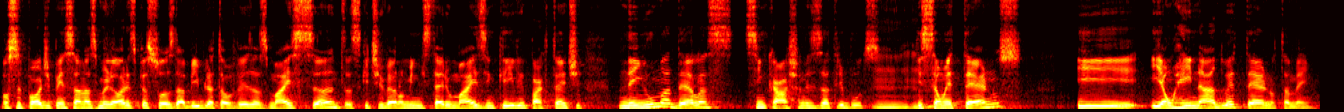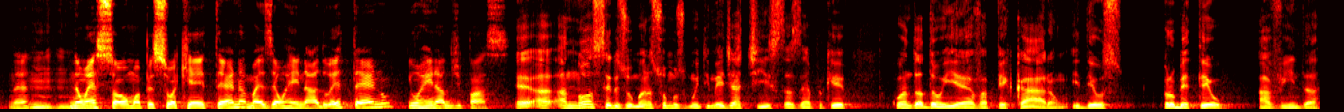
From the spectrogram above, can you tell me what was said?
você pode pensar nas melhores pessoas da Bíblia, talvez as mais santas, que tiveram um ministério mais incrível, impactante, nenhuma delas se encaixa nesses atributos, uhum. que são eternos e, e, é um reinado eterno também. Né? Uhum. Não é só uma pessoa que é eterna, mas é um reinado eterno e um reinado de paz. É, a, a nós, seres humanos, somos muito imediatistas, né? porque quando Adão e Eva pecaram e Deus prometeu a vinda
